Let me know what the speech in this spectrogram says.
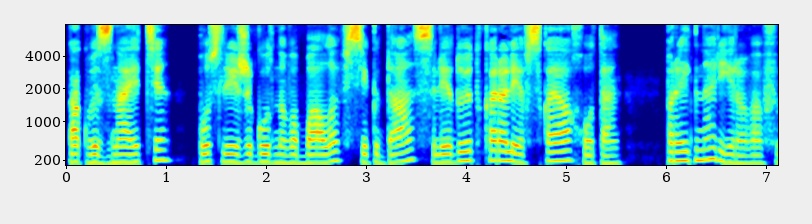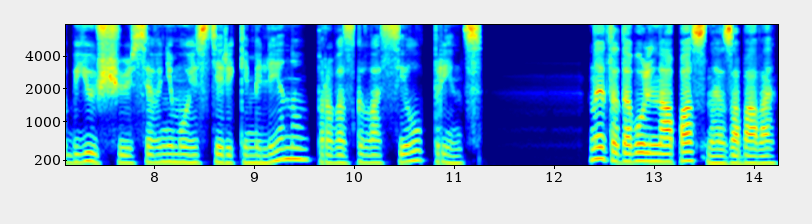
Как вы знаете, после ежегодного бала всегда следует королевская охота. Проигнорировав бьющуюся в немой истерике Милену, провозгласил принц. Это довольно опасная забава.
